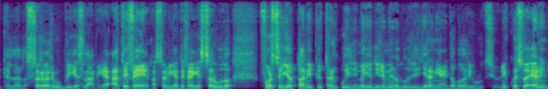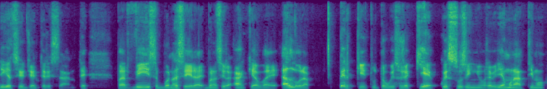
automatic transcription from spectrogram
della storia della Repubblica Islamica. A Tefe, nostra amica Tefe che saluto, forse gli otto anni più tranquilli, meglio dire meno duri degli iraniani dopo la rivoluzione. E questa è un'indicazione già interessante. Parvis, buonasera e buonasera anche a Vae. Allora, perché tutto questo? Cioè, chi è questo signore? Vediamo un attimo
